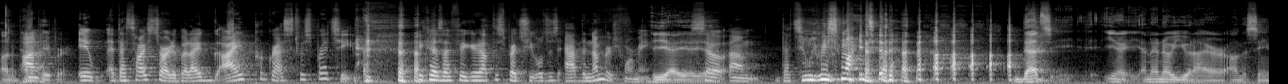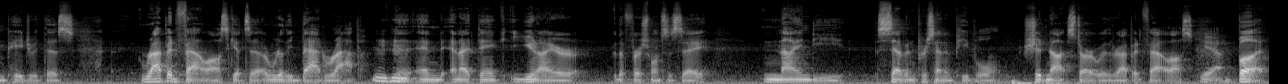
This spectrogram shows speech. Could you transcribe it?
on a pen on- and paper. It, that's how I started, but I, I progressed to a spreadsheet because I figured out the spreadsheet will just add the numbers for me. Yeah, yeah, yeah, So um, that's the only reason why I did that. That's you know, and I know you and I are on the same page with this. Rapid fat loss gets a, a really bad rap, Mm-hmm. and, and and I think you and I are the first ones to say ninety seven percent of people should not start with rapid fat loss. Yeah. but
